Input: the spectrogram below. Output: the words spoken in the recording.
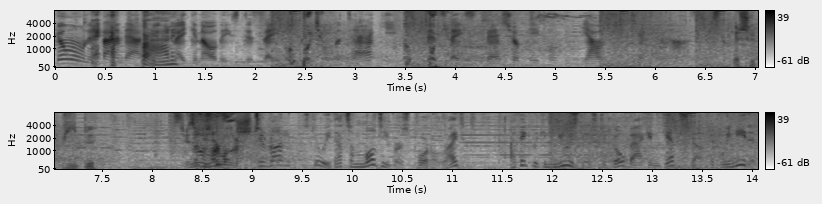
Go on and find out who's making all these disabled people attack you. They special people, y'all should check the hospital. Special People. Ist Stewie, that's a multiverse portal, right? I think we can use this to go back and get stuff if we need it.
